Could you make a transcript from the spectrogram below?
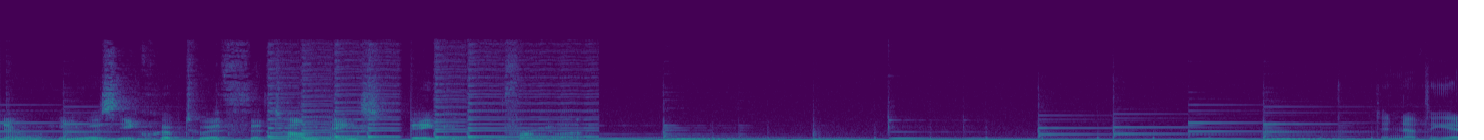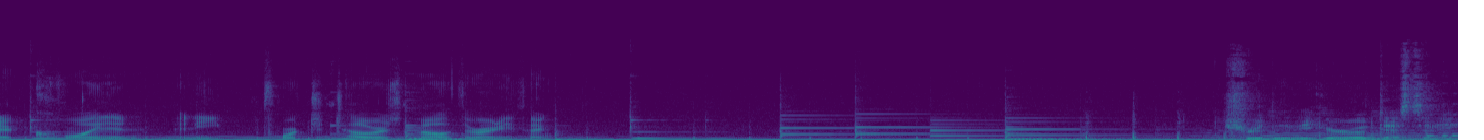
No, he was equipped with the Tom Hanks big formula. Didn't have to get a coin in any fortune teller's mouth or anything. Truly the hero of destiny.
